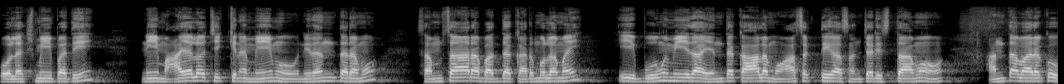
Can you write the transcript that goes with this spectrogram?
ఓ లక్ష్మీపతి నీ మాయలో చిక్కిన మేము నిరంతరము సంసారబద్ధ కర్ములమై ఈ భూమి మీద ఎంతకాలము ఆసక్తిగా సంచరిస్తామో అంతవరకు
